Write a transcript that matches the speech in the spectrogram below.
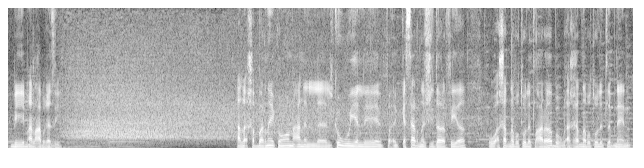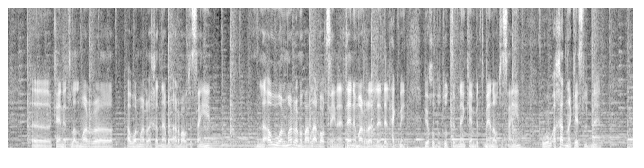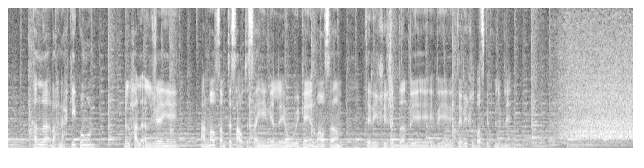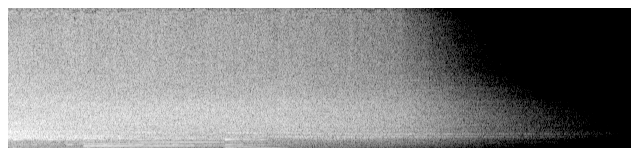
بملعب غزير هلا خبرناكم عن الكوة اللي كسرنا الجدار فيها وأخذنا بطولة العرب وأخذنا بطولة لبنان آه، كانت للمرة أول مرة أخذناها بال 94 لأول مرة من بعد ال 94 يعني ثاني مرة اللي عند الحكمة بياخذ بطولة لبنان كان ب 98 وأخذنا كأس لبنان. هلأ رح نحكيكم بالحلقة الجاية عن موسم 99 يلي هو كان موسم تاريخي جدا بتاريخ الباسكت بلبنان.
